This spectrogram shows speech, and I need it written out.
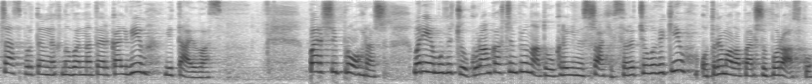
Час спортивних новин на ТРК Львів. Вітаю вас. Перший програш. Марія Музичук у рамках чемпіонату України з шахів серед чоловіків отримала першу поразку.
